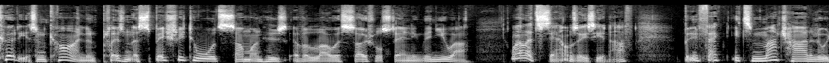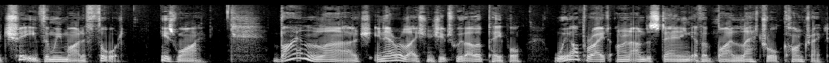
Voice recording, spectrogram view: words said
courteous and kind and pleasant, especially towards someone who's of a lower social standing than you are. Well, that sounds easy enough, but in fact, it's much harder to achieve than we might have thought. Here's why. By and large, in our relationships with other people, we operate on an understanding of a bilateral contract.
